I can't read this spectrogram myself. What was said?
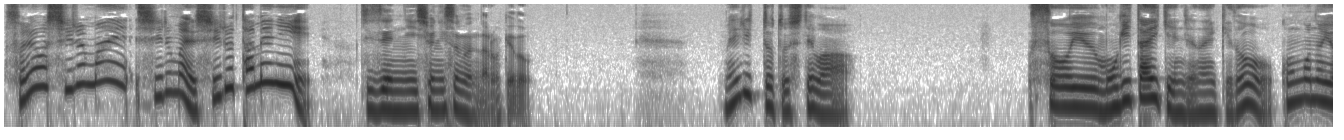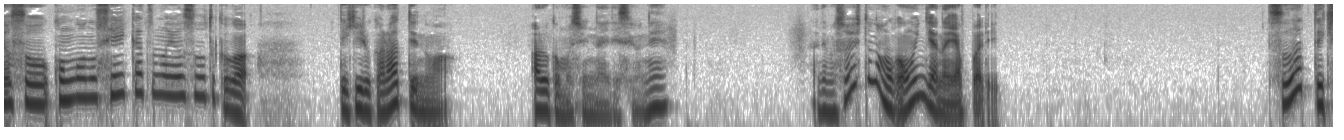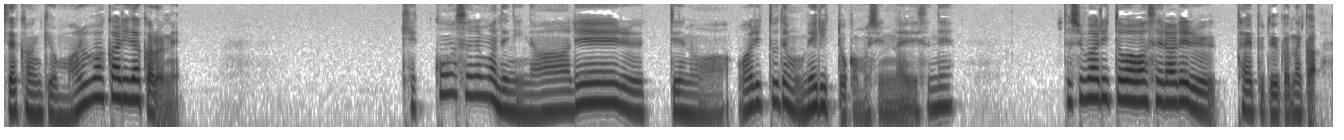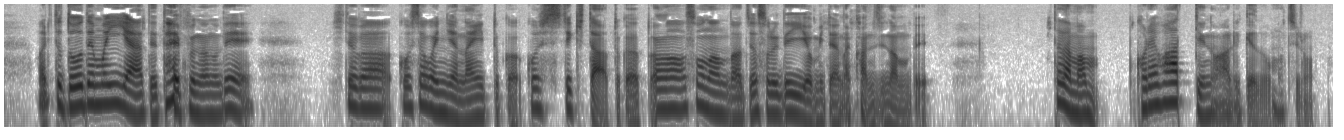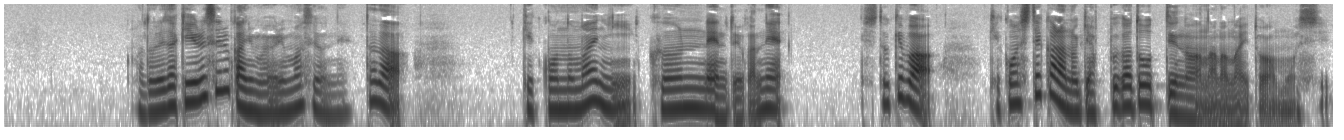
それを知る前知る前知るために事前に一緒に住むんだろうけど。メリットとしてはそういう模擬体験じゃないけど今後の予想今後の生活の予想とかができるからっていうのはあるかもしれないですよね。でもそういう人の方が多いんじゃない？やっぱり。育ってきた環境丸分かりだからね。結婚するまでになれるっていうのは割とでもメリットかもしれないですね。私割と合わせられるタイプというかなんか割とどうでもいいやってタイプなので人がこうした方がいいんじゃないとかこうしてきたとかだとああそうなんだ。じゃあそれでいいよみたいな感じなので。ただまあこれはっていうのはあるけどもちろん、まあ、どれだけ許せるかにもよりますよねただ結婚の前に訓練というかねしとけば結婚してからのギャップがどうっていうのはならないとは思うし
